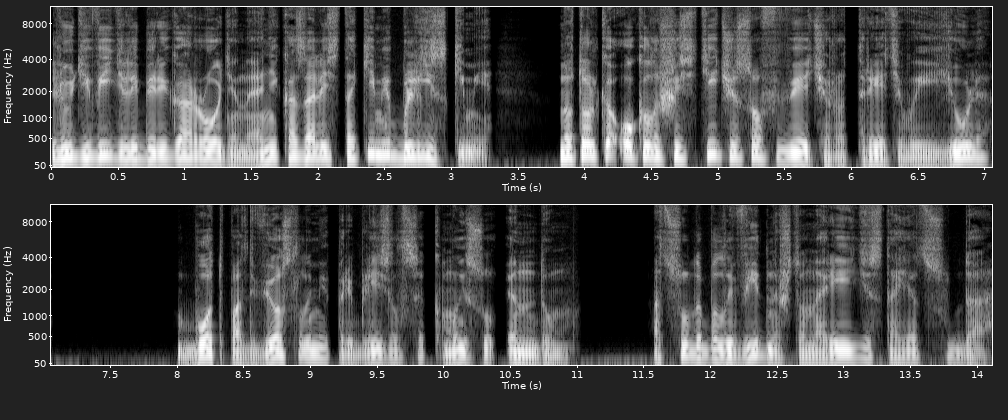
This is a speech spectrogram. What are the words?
Люди видели берега Родины, они казались такими близкими, но только около шести часов вечера 3 июля бот под веслами приблизился к мысу Эндум. Отсюда было видно, что на рейде стоят суда.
